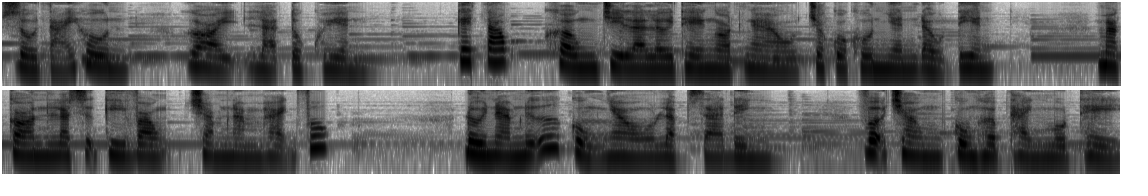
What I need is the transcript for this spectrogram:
rồi tái hôn gọi là tục huyền. Kết tóc không chỉ là lời thề ngọt ngào cho cuộc hôn nhân đầu tiên, mà còn là sự kỳ vọng trăm năm hạnh phúc. Đôi nam nữ cùng nhau lập gia đình, vợ chồng cùng hợp thành một thể.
